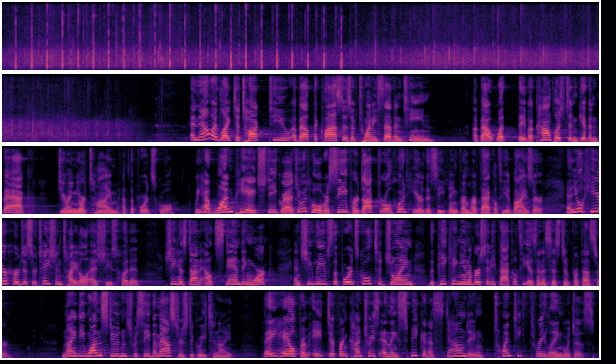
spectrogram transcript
And now I'd like to talk to you about the classes of 2017, about what they've accomplished and given back during your time at the Ford School. We have one PhD graduate who will receive her doctoral hood here this evening from her faculty advisor, and you'll hear her dissertation title as she's hooded. She has done outstanding work, and she leaves the Ford School to join the Peking University faculty as an assistant professor. 91 students receive a master's degree tonight. They hail from eight different countries and they speak an astounding 23 languages.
